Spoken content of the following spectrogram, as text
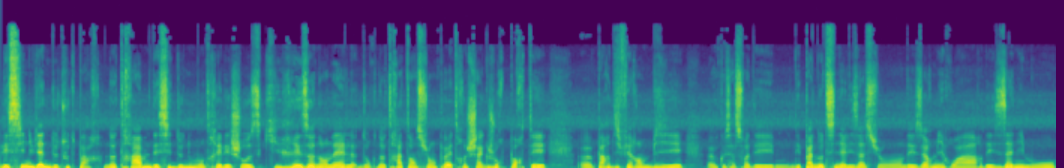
Les signes viennent de toutes parts. Notre âme décide de nous montrer les choses qui résonnent en elle, donc notre attention peut être chaque jour portée euh, par différents billets, euh, que ce soit des, des, panneaux de signalisation, des heures miroirs, des animaux,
